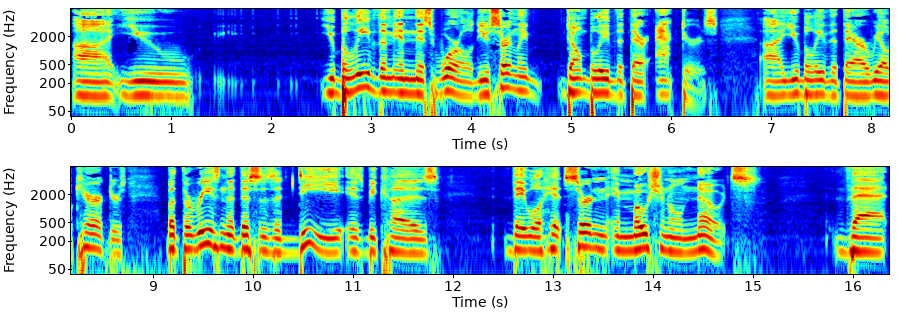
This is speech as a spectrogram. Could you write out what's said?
Uh, you you believe them in this world. You certainly don't believe that they're actors. Uh, you believe that they are real characters. But the reason that this is a D is because they will hit certain emotional notes that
